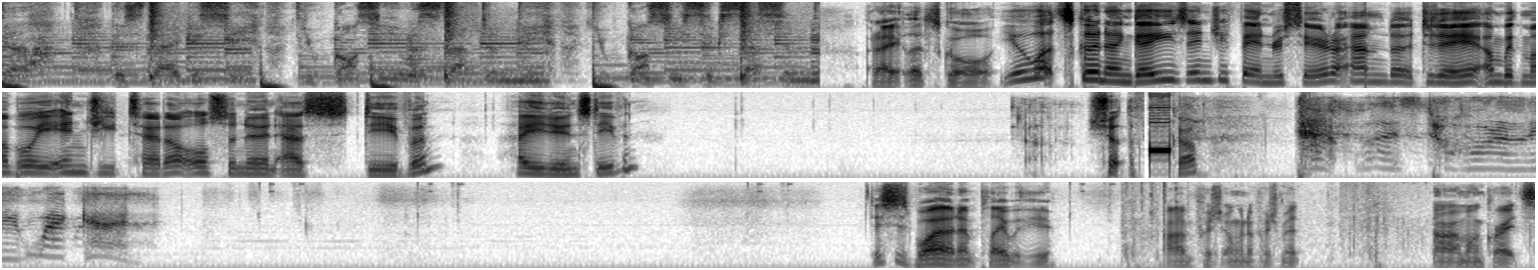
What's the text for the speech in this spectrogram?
Yeah. This legacy. You gon' see what's left of me. You gon' see success in me. Right, let's go. Yo, what's going on, guys? NG Fenris here, and uh, today I'm with my boy NG Terra, also known as Steven. How you doing, Steven? Shut the f up. This is why I don't play with you. I'm push. I'm gonna push mid. Alright, I'm on crates.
